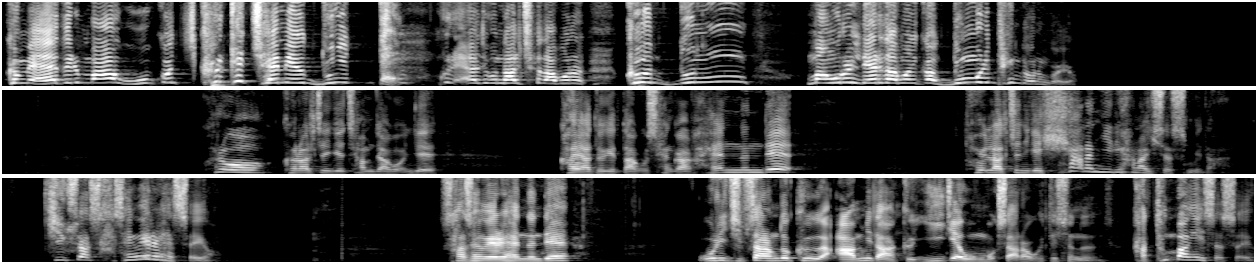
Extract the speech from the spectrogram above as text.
그럼 애들이 막 웃고 그렇게 재미에 눈이 동그래가지고 날 쳐다보는 그눈 망울을 내려다 보니까 눈물이 핑 도는 거예요. 그리고 그날 저녁에 잠자고 이제 가야 되겠다고 생각했는데 토요일 날 저녁에 희한한 일이 하나 있었습니다. 기숙사 사생회를 했어요. 사생회를 했는데 우리 집사람도 그 압니다. 그 이재욱 목사라고 되시는 같은 방에 있었어요.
